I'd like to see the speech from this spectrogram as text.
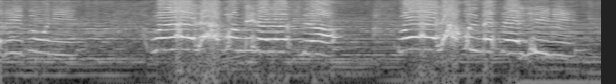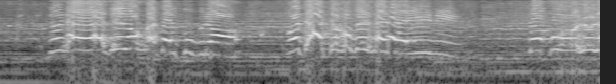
أغيثوني وآلاف من الأسرى وآلاف المساجين. تنادي الأمة الكبرى. وتهتف بالملايين تقول لهم إلى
